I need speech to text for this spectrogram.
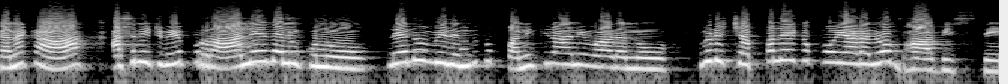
కనుక అసలు ఇటువైపు రాలేదనుకును లేదు వీడు ఎందుకు పనికిరాని వాడను వీడు చెప్పలేకపోయాడనో భావిస్తే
